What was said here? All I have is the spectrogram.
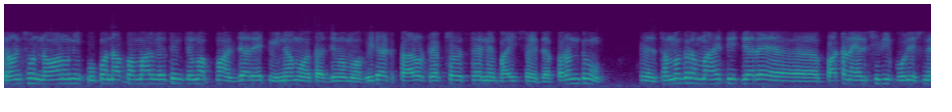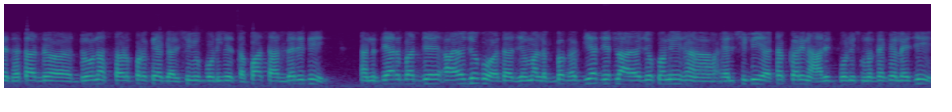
ત્રણસો નવ્વાણુંની કૂપન આપવામાં આવી હતી તેમાં પાંચ હજાર એક ઇનામો હતા, જેમાં મોઘીડા કારો ટ્રેક્ટર છે અને બાઇક સહિત પરંતુ સમગ્ર માહિતી જ્યારે પાટણ એલસીબી પોલીસને થતા ડ્રોના સ્થળ પર ક્યાંક એલસીબી પોલીસે તપાસ હાથ ધરી હતી અને ત્યારબાદ જે આયોજકો હતા જેમાં લગભગ અગિયાર જેટલા આયોજકોની એલસીબી અટક કરીને હારીજ પોલીસ મથકે લઈ જઈ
